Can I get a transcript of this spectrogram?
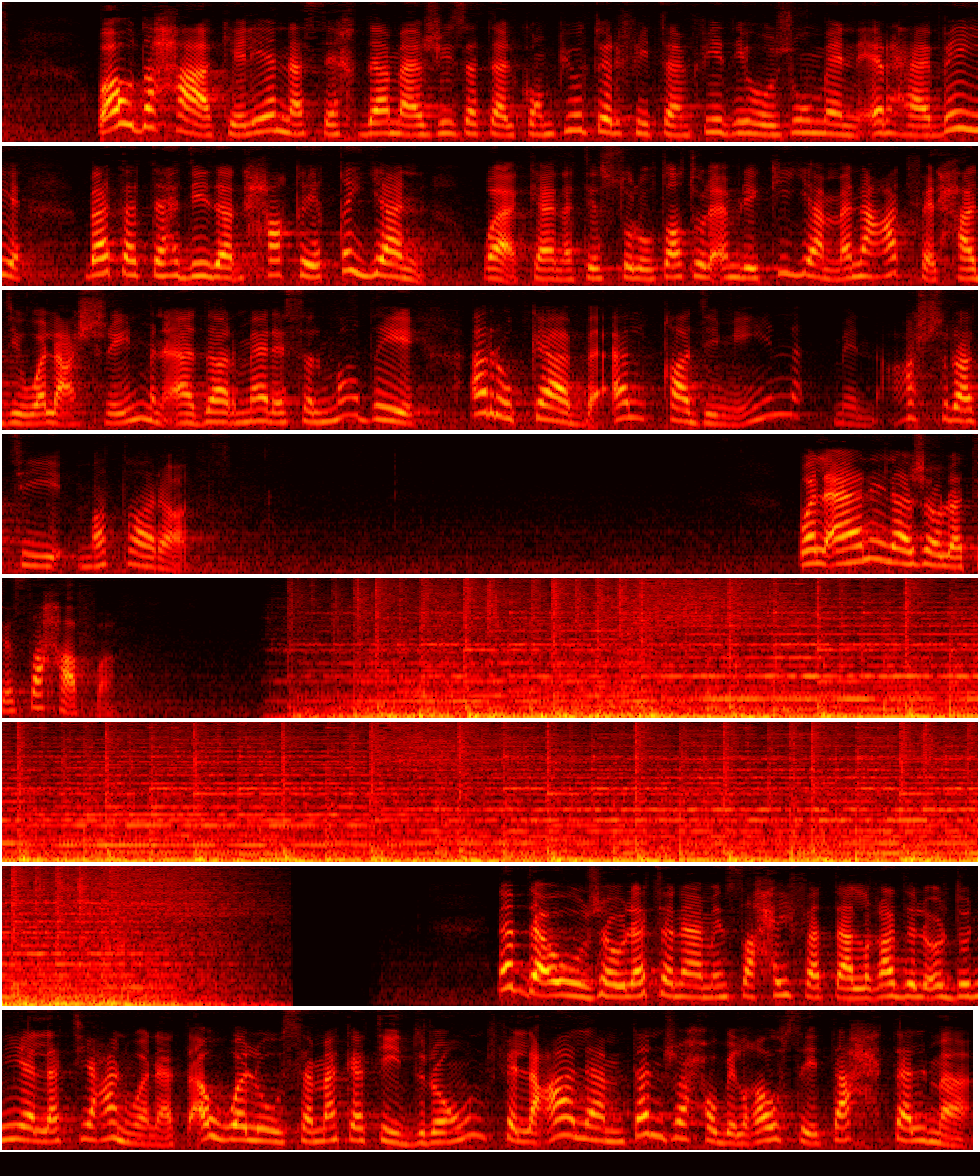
وأوضح كيلي أن استخدام أجهزة الكمبيوتر في تنفيذ هجوم إرهابي بات تهديدا حقيقيا وكانت السلطات الأمريكية منعت في الحادي والعشرين من آذار مارس الماضي الركاب القادمين من عشرة مطارات. والآن إلى جولة الصحافة. نبدأ جولتنا من صحيفة الغد الأردنية التي عنونت أول سمكة درون في العالم تنجح بالغوص تحت الماء.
